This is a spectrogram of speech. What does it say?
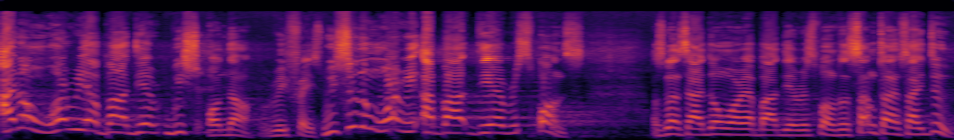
I don't worry about their, we should, oh no, rephrase. We shouldn't worry about their response. I was going to say, I don't worry about their response, but sometimes I do.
